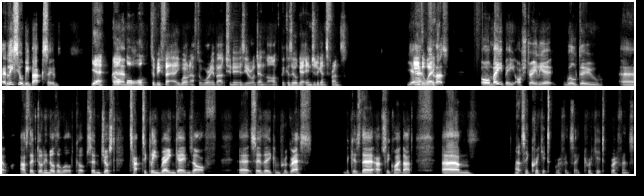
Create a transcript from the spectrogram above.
at least he'll be back soon. Yeah, or, Um, or to be fair, he won't have to worry about Tunisia or Denmark because he'll get injured against France. Yeah, Either way. So that's or maybe Australia will do uh, as they've done in other World Cups and just tactically rain games off uh, so they can progress because they're actually quite bad. Um, that's a cricket reference. A cricket reference.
